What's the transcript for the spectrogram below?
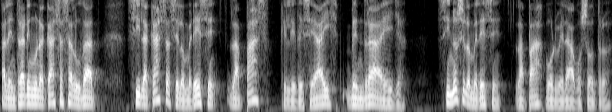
Al entrar en una casa, saludad. Si la casa se lo merece, la paz que le deseáis vendrá a ella. Si no se lo merece, la paz volverá a vosotros.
